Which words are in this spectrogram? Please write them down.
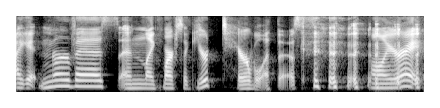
I get nervous. And like, Mark's like, you're terrible at this. oh, you're right.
